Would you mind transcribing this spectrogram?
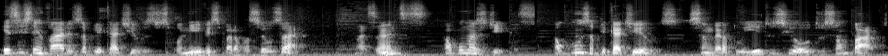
Existem vários aplicativos disponíveis para você usar, mas antes, algumas dicas. Alguns aplicativos são gratuitos e outros são pagos.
